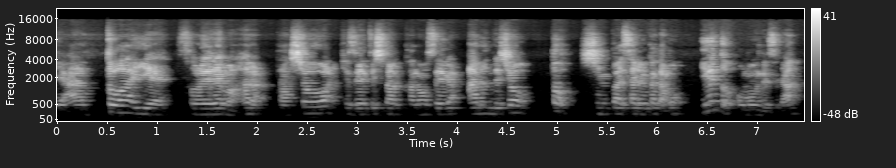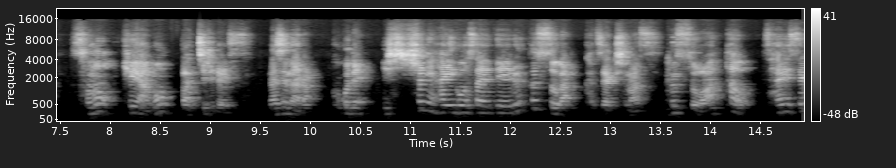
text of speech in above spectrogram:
いやとはいえ、それでも歯が多少は削れてしまう可能性があるんでしょうと心配される方もいると思うんですが、そのケアもバッチリです。なぜなら、ここで一緒に配合されているフッ素が活躍します。フッ素は歯を再石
